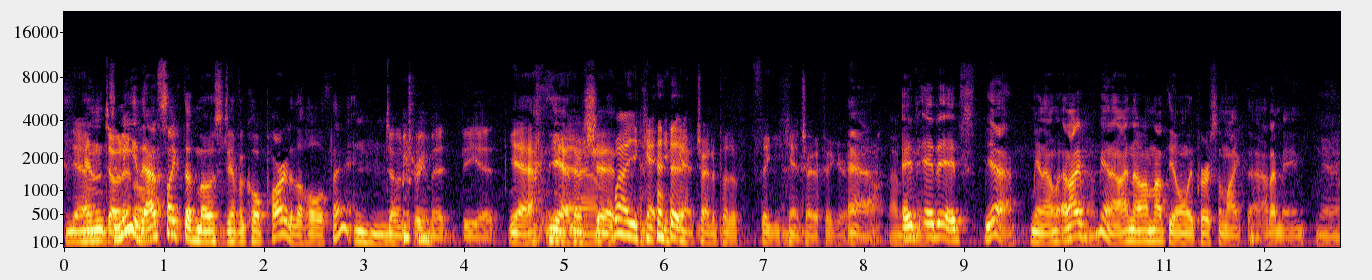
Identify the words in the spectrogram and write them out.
be. Yeah. And to Don't me, that's wanna like the most difficult part of the whole thing. Don't dream it, be it. Yeah. Yeah. No shit. Well, you can't you can't try to put a fig. You can't try to figure it yeah. out. I mean, it, it, it's yeah. You know, and I you know I know I'm not the only person like that. I mean, yeah.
